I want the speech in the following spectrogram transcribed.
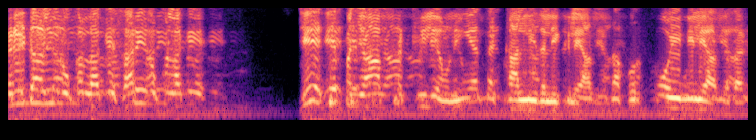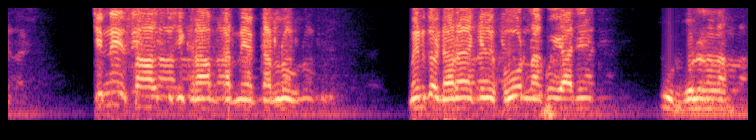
ਕੈਨੇਡਾ ਵਾਲੀ ਰੋਕਣ ਲੱਗੇ ਸਾਰੇ ਰੋਕਣ ਲੱਗੇ ਜੇ ਇੱਥੇ ਪੰਜਾਬ ਤਰੱਕੀ ਲਿਆਉਣੀ ਹੈ ਤਾਂ ਕਾਲੀ ਦਲ ਇੱਕ ਲਿਆ ਸਕਦਾ, ਹੋਰ ਕੋਈ ਨਹੀਂ ਲਿਆ ਸਕਦਾ। ਜਿੰਨੇ ਸਾਲ ਤੁਸੀਂ ਖਰਾਬ ਕਰਨੇ ਆ ਕਰ ਲਓ। ਮੈਨੂੰ ਤਾਂ ਡਰ ਹੈ ਕਿ ਹੋਰ ਨਾ ਕੋਈ ਆ ਜੇ ਝੂਠ ਬੋਲਣ ਵਾਲਾ।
